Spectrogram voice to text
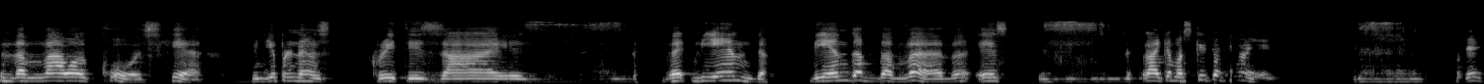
in the vowel cords here. When you pronounce criticize, the, the end, the end of the verb is like a mosquito flying. Okay,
